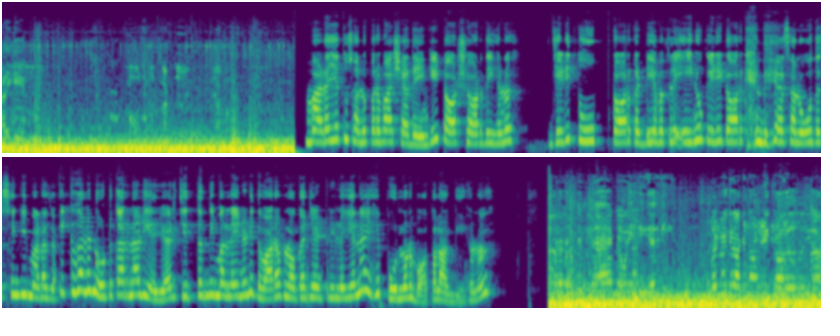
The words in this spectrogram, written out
ਆਈਏ ਮਾੜਾ ਜਿਹਾ ਤੂੰ ਸਾਨੂੰ ਪਰਿਭਾਸ਼ਾ ਦੇਂਗੀ ਟੌਰ ਸ਼ੌਰ ਦੀ ਹਨਾ? ਜਿਹੜੀ ਤੂੰ ਟੌਰ ਕੱਢੀ ਆ ਮਤਲਬ ਇਹਨੂੰ ਕਿਹੜੀ ਟੌਰ ਕਹਿੰਦੇ ਆ ਸਾਨੂੰ ਉਹ ਦੱਸੇਂਗੀ ਮਾੜਾ ਜਿਹਾ। ਇੱਕ ਗੱਲ ਨੋਟ ਕਰਨ ਵਾਲੀ ਹੈ ਯਾਰ ਜਿੱਦਣ ਦੀ ਮੱਲੇ ਇਹਨਾਂ ਨੇ ਦੁਬਾਰਾ ਵਲੌਗਾਂ 'ਚ ਐਂਟਰੀ ਲਈ ਹੈ ਨਾ ਇਹ ਬੋਲਣ ਬਹੁਤ ਲੱਗ ਗਈ ਹਨਾ? ਥੋੜਾ ਕਰਦੇ ਮੈਂ ਕਰਾਉਣੀ ਹੇਅਰ ਵੀ ਪਰ ਮੈਂ ਕਰਾ ਕੇ ਨਾਮ ਕੱਲ ਜਾਂ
